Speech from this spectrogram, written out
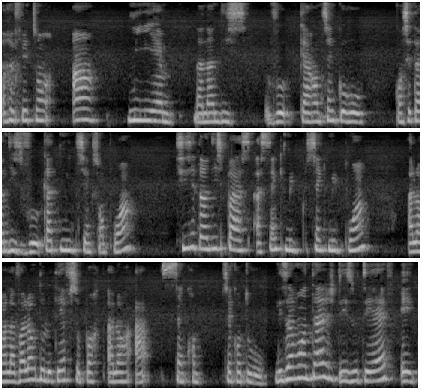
reflétant un millième d'un indice vaut 45 euros quand cet indice vaut 4500 points. Si cet indice passe à 5000, 5000 points, alors la valeur de l'ETF se porte alors à 50, 50 euros. Les avantages des ETF est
